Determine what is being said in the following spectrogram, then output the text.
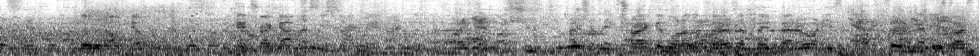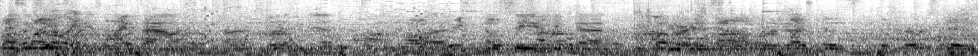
Okay, Trike got messy. Again, Trike is one of the players that played better when he's up, and then he starts playing when he's lying down. Yeah. We'll see if he can recover his first is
